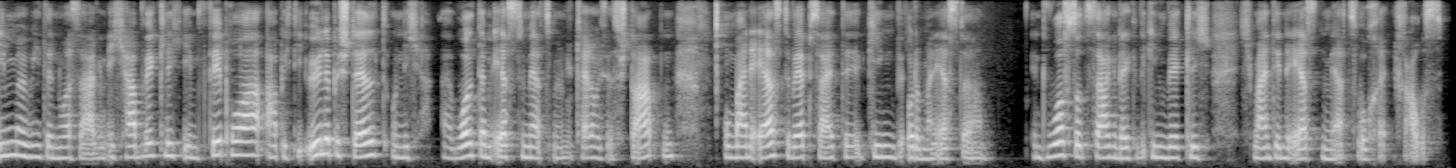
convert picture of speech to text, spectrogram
immer wieder nur sagen. Ich habe wirklich im Februar habe ich die Öle bestellt und ich äh, wollte am 1. März mit Notera starten und meine erste Webseite ging oder mein erster Entwurf sozusagen, der ging wirklich, ich meinte, in der ersten Märzwoche raus.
